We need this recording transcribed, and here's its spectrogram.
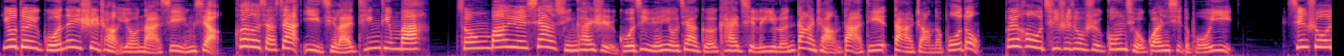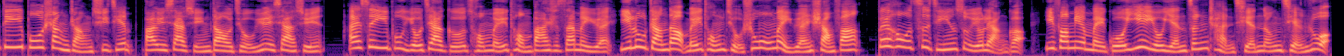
又对国内市场有哪些影响？快和小夏一起来听听吧。从八月下旬开始，国际原油价格开启了一轮大涨大跌、大涨的波动，背后其实就是供求关系的博弈。先说第一波上涨区间，八月下旬到九月下旬。ICE 布油价格从每桶八十三美元一路涨到每桶九十五美元上方，背后刺激因素有两个：一方面，美国页油盐增产潜能减弱，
